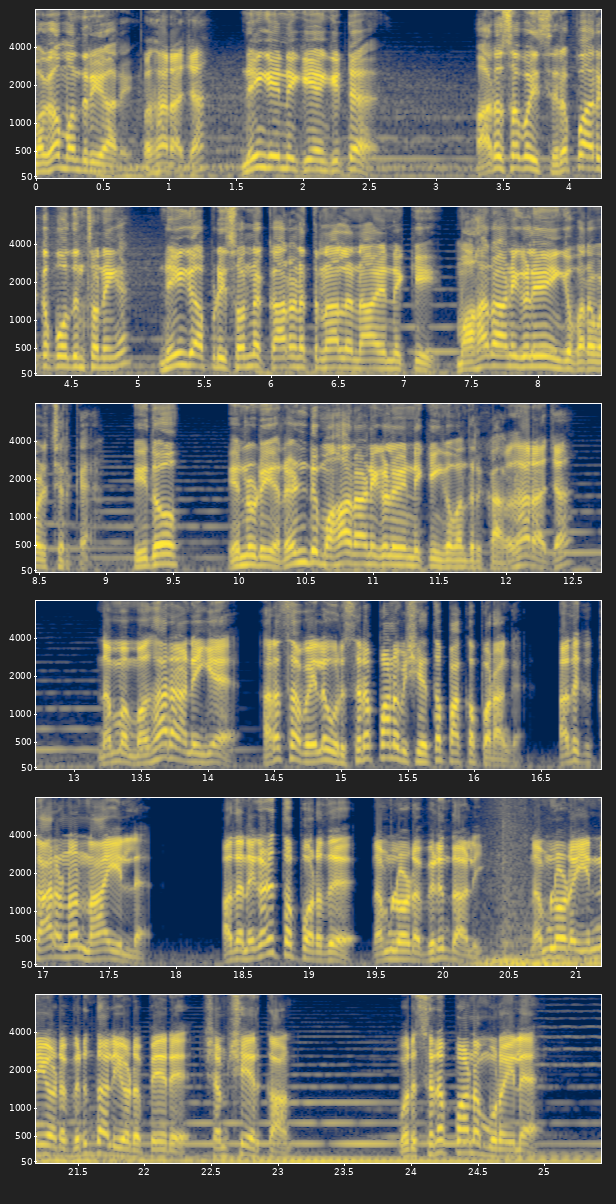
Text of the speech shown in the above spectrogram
மகா மந்திரியாரே மகாராஜா? நீங்க இன்னைக்கு என்கிட்ட அரசவை சிறப்பா இருக்க போகுதுன்னு சொன்னீங்க? நீங்க அப்படி சொன்ன காரணத்தினால நான் இன்னைக்கு மகாராணிகளையும் இங்க வரவழைச்சிருக்கேன். இதோ என்னுடைய ரெண்டு மகாராணிகளும் இன்னைக்கு இங்க வந்திருக்காங்க. மகாராஜா நம்ம மகாராணிங்க அரசவையில ஒரு சிறப்பான விஷயத்த பார்க்க போறாங்க. அதுக்கு காரணம் நான் இல்ல. அதை நிகழ்த்த போறது நம்மளோட விருந்தாளி. நம்மளோட இன்னையோட விருந்தாளியோட பேரு ஷம்ஷேர் கான். ஒரு சிறப்பான முறையில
